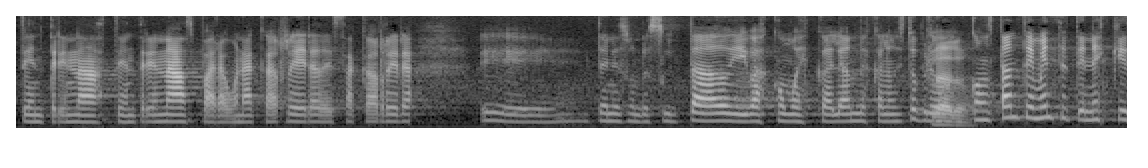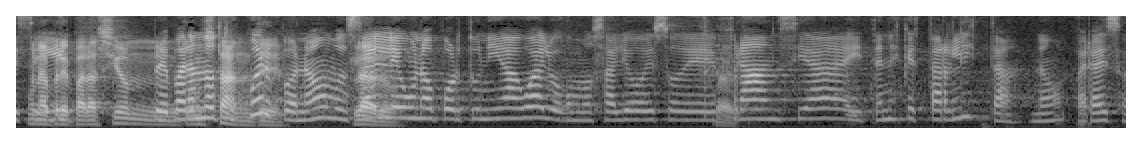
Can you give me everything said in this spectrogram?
te entrenás, te entrenás para una carrera, de esa carrera eh, tenés un resultado y vas como escalando, escalando, pero constantemente tenés que seguir una preparación preparando tu cuerpo, ¿no? Sale una oportunidad o algo, como salió eso de Francia, y tenés que estar lista, ¿no? Para eso.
